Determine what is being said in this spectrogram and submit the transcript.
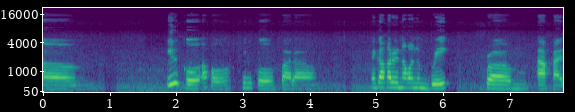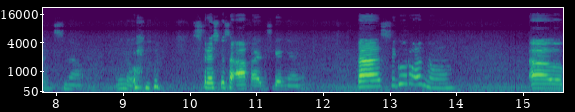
um, feel ko, ako, feel ko para nagkakaroon ako ng break from ACADS na, you know, stress ko sa ACADS, ganyan. Tapos, siguro ano, uh,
